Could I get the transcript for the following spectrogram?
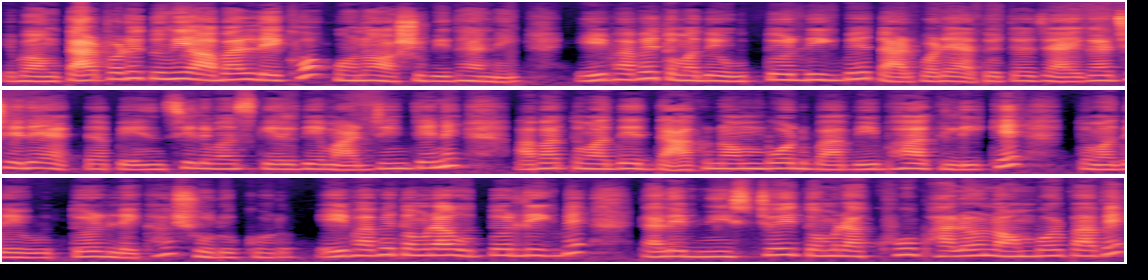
এবং তারপরে তুমি আবার লেখো, কোনো অসুবিধা নেই। এইভাবে তোমাদের উত্তর লিখবে, তারপরে এতটা জায়গা ছেড়ে একটা পেন্সিল এবং স্কেল দিয়ে মার্জিন টেনে আবার তোমাদের দাগ নম্বর বা বিভাগ লিখে তোমাদের উত্তর লেখা শুরু করো। এইভাবে তোমরা উত্তর লিখবে, তাহলে নিশ্চয়ই তোমরা খুব ভালো নম্বর পাবে।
